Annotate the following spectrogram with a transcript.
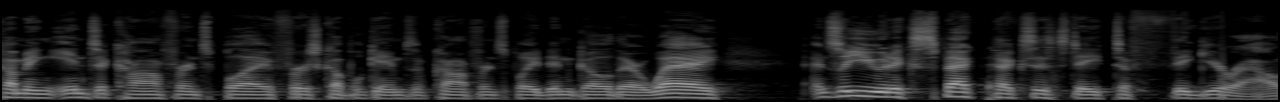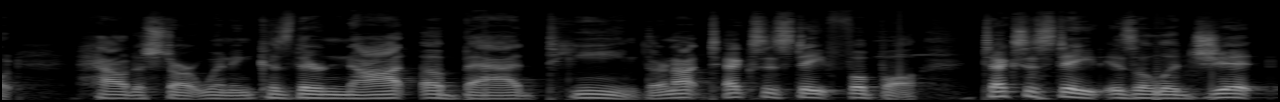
coming into conference play. First couple games of conference play didn't go their way. And so you would expect Texas State to figure out how to start winning because they're not a bad team. They're not Texas State football. Texas State is a legit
